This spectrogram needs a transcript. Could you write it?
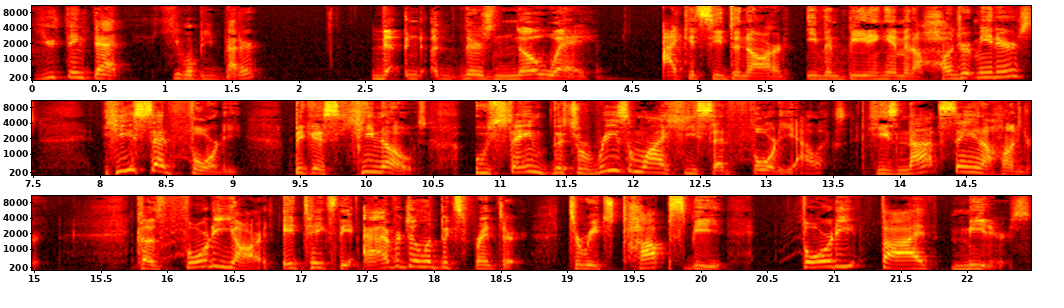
you think that he will be better? Uh, there's no way I could see Denard even beating him in 100 meters. He said 40 because he knows Usain. There's a reason why he said 40, Alex. He's not saying 100 because 40 yards, it takes the average Olympic sprinter to reach top speed 45 meters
